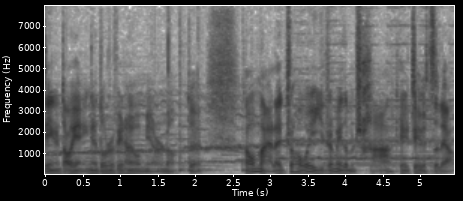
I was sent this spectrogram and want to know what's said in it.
电影导演应该都是非常有名的，对。但我买了之后，我也一直没怎么查这这个资料。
